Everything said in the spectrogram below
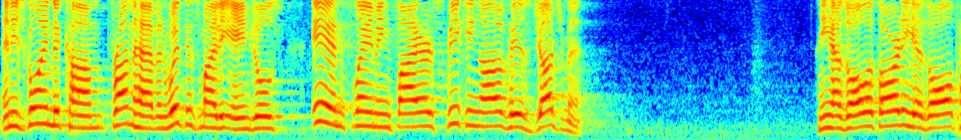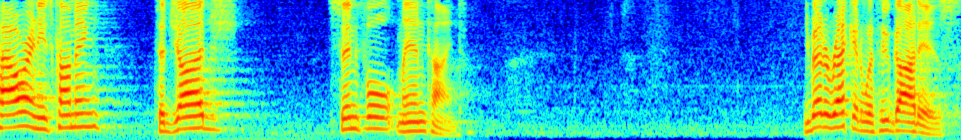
And he's going to come from heaven with his mighty angels in flaming fire, speaking of his judgment. He has all authority, he has all power, and he's coming to judge sinful mankind. You better reckon with who God is,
